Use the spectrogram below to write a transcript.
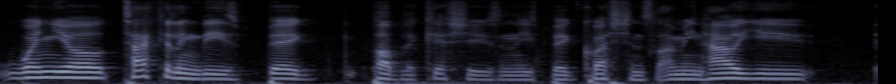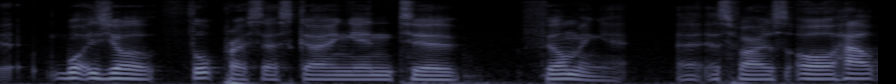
when you're tackling these big public issues and these big questions, I mean, how are you? What is your thought process going into filming it? Uh, as far as or how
